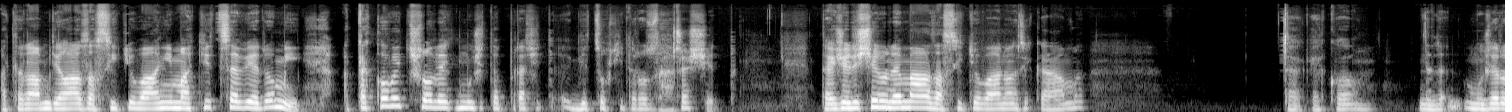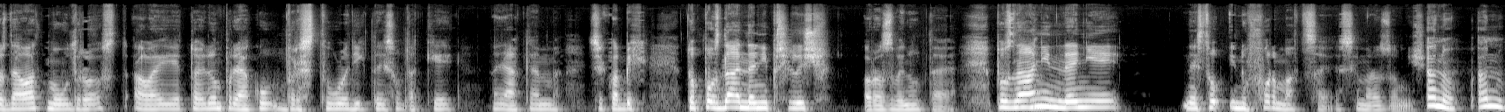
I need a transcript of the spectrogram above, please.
a to nám dělá zasíťování matice vědomí. A takový člověk můžete pračit, něco chtít rozhřešit. Takže když někdo nemá zasíťováno, říkám, tak jako může rozdávat moudrost, ale je to jenom pro nějakou vrstvu lidí, kteří jsou taky na nějakém, řekla bych, to poznání není příliš rozvinuté. Poznání hmm. není, nejsou informace, jestli mi rozumíš. Ano, ano.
